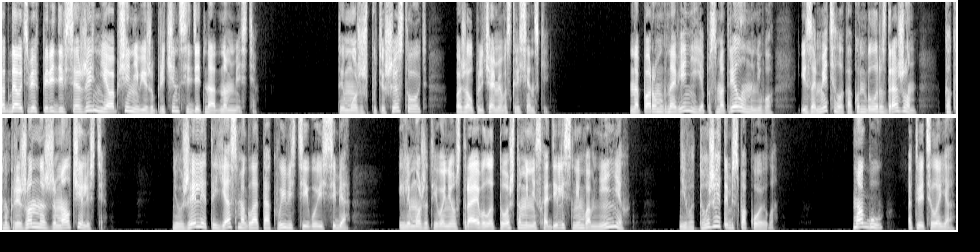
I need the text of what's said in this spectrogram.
Когда у тебя впереди вся жизнь, я вообще не вижу причин сидеть на одном месте. Ты можешь путешествовать, пожал плечами Воскресенский. На пару мгновений я посмотрела на него и заметила, как он был раздражен, как напряженно сжимал челюсти. Неужели это я смогла так вывести его из себя? Или, может, его не устраивало то, что мы не сходились с ним во мнениях? Его тоже это беспокоило? «Могу», — ответила я.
